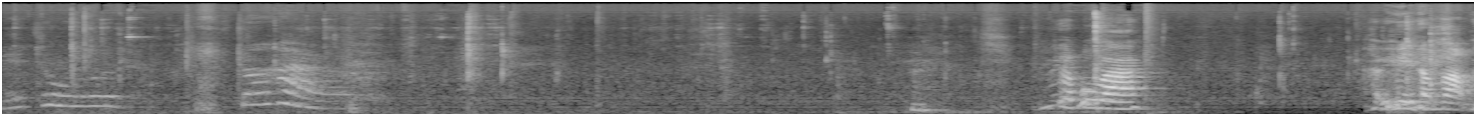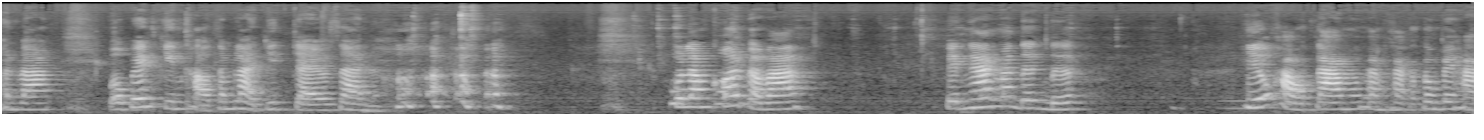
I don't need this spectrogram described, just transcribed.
ปลาทูก็หา นี่ก็พูด ว่าพี่น้องบอกพันว่าบอกเพ่นกินเขาวตำลายจิตใจว่าสั่นผู้ลำค้นแบบว่าเป็นงานมาเดึกๆหิวเข่าตามมาสั่นค่ะ ก็ต้องไปหา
